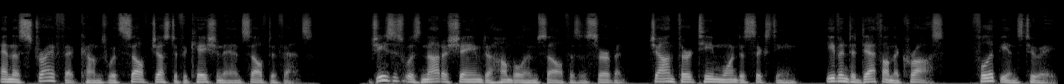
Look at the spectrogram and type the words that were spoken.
and the strife that comes with self justification and self defense. Jesus was not ashamed to humble himself as a servant, John 13 1 16, even to death on the cross, Philippians 2 8.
